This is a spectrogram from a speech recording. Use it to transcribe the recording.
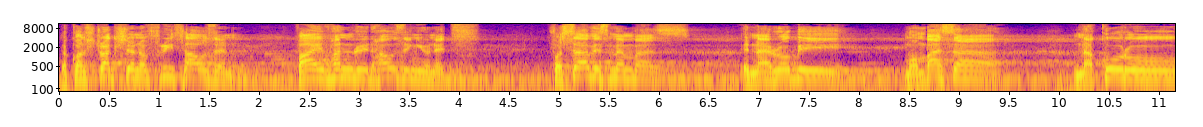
the construction of 3,500 housing units for service members in Nairobi, Mombasa, Nakuru,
